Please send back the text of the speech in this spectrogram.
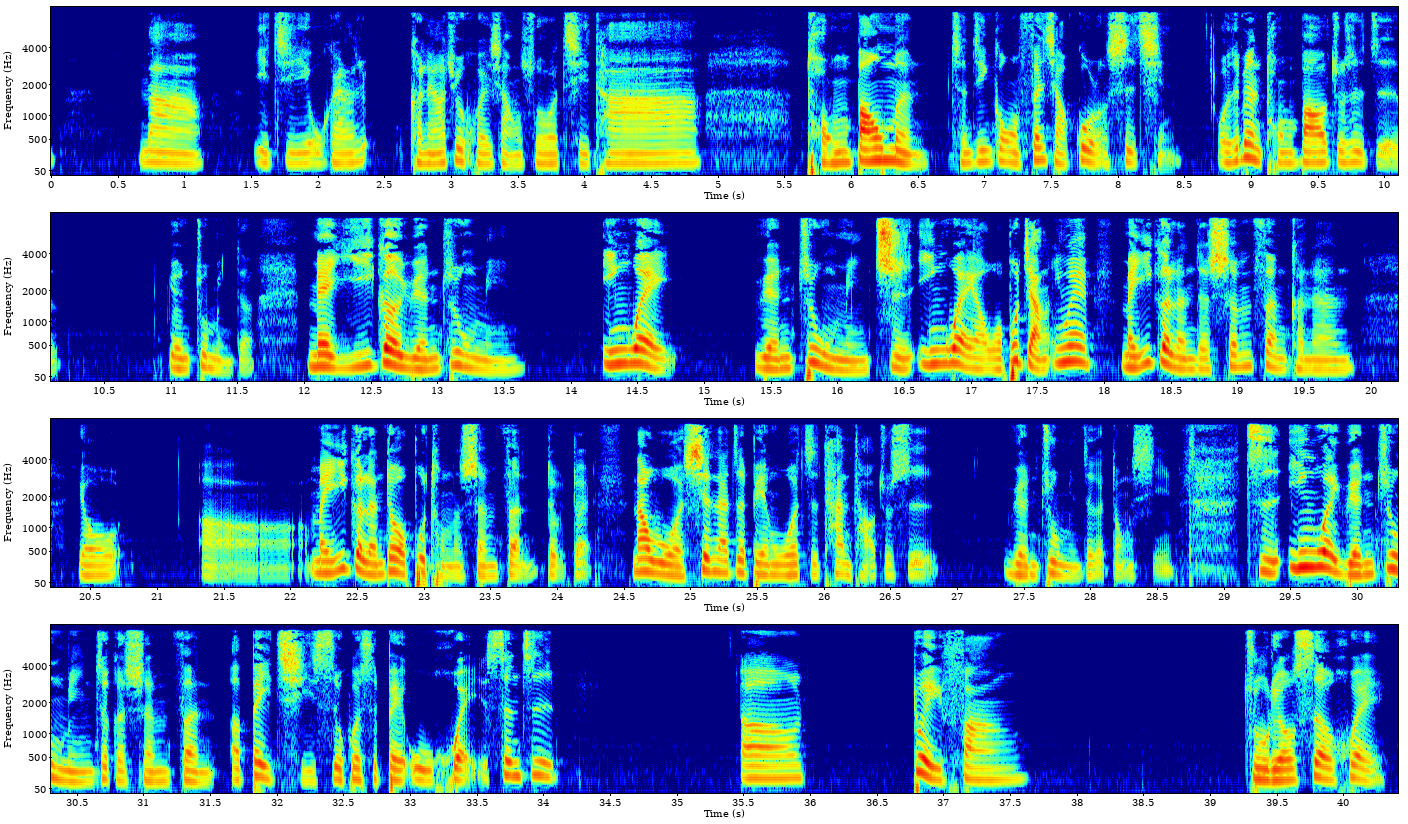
那以及我可能可能要去回想说其他同胞们曾经跟我分享过的事情。我这边的同胞就是指原住民的每一个原住民，因为原住民只因为啊，我不讲，因为每一个人的身份可能有呃，每一个人都有不同的身份，对不对？那我现在这边我只探讨就是。原住民这个东西，只因为原住民这个身份而被歧视或是被误会，甚至，呃，对方主流社会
